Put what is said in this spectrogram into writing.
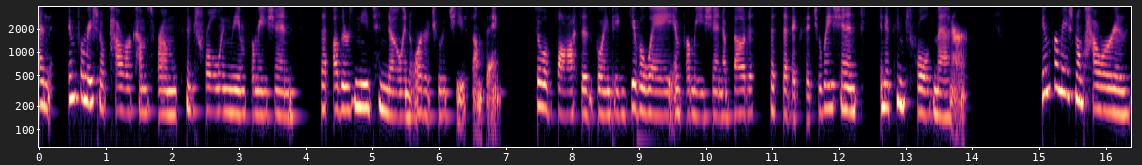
And informational power comes from controlling the information that others need to know in order to achieve something. So, a boss is going to give away information about a specific situation in a controlled manner. Informational power is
